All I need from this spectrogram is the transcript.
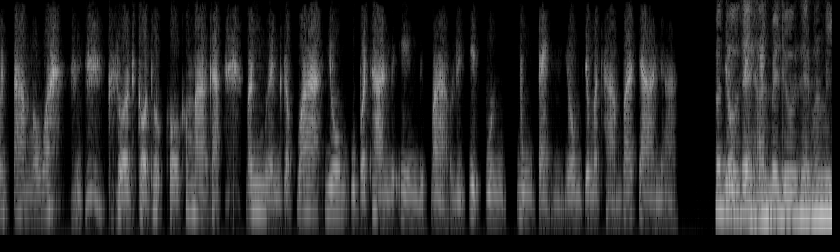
มันตามมาว่าขอขอโทษขอเข้ามาค่ะ มันเหมือนกับว่าโยมอุปทานไปเองหรือเปล่า หรือจิตปุนบุงแต่งโยมจะมาถามพระอาจารย์ค่ะ ก็ดูสิหันไปดูสิมันมี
